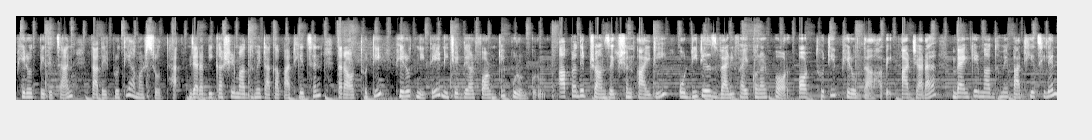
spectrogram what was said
ফেরত পেতে চান, তাদের প্রতি আমার শ্রদ্ধা। যারা বিকাশের মাধ্যমে টাকা পাঠিয়েছেন, তারা অর্থটি ফেরত নিতে নিচের দেওয়ার ফর্মটি পূরণ করুন। আপনাদের ট্রানজ্যাকশন আইডি ও ডিটেলস ভেরিফাই করার পর অর্থটি ফেরত দেওয়া হবে। আর যারা ব্যাংকের মাধ্যমে পাঠিয়েছিলেন,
